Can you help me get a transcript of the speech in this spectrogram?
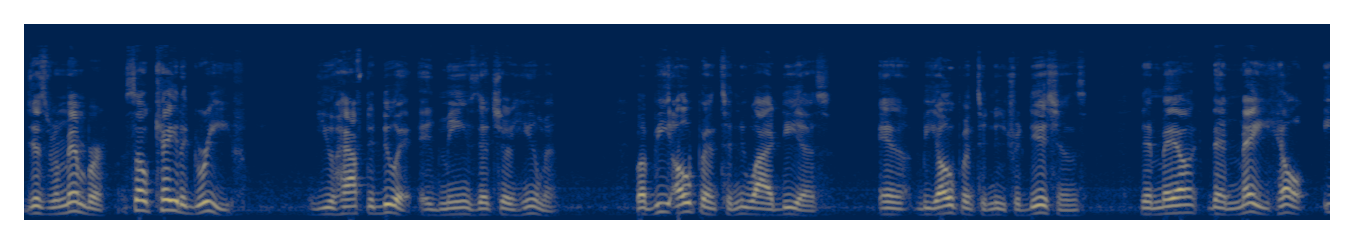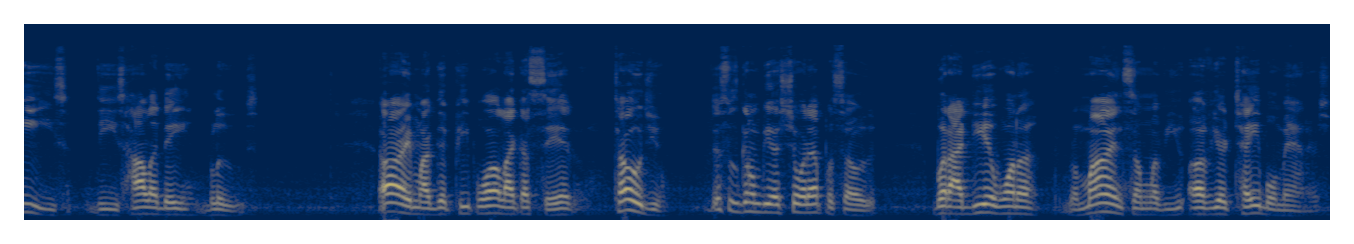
Just remember, it's okay to grieve. You have to do it. It means that you're human. But be open to new ideas and be open to new traditions that may that may help ease these holiday blues. All right, my good people, like I said, told you this was going to be a short episode, but I did want to remind some of you of your table manners.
